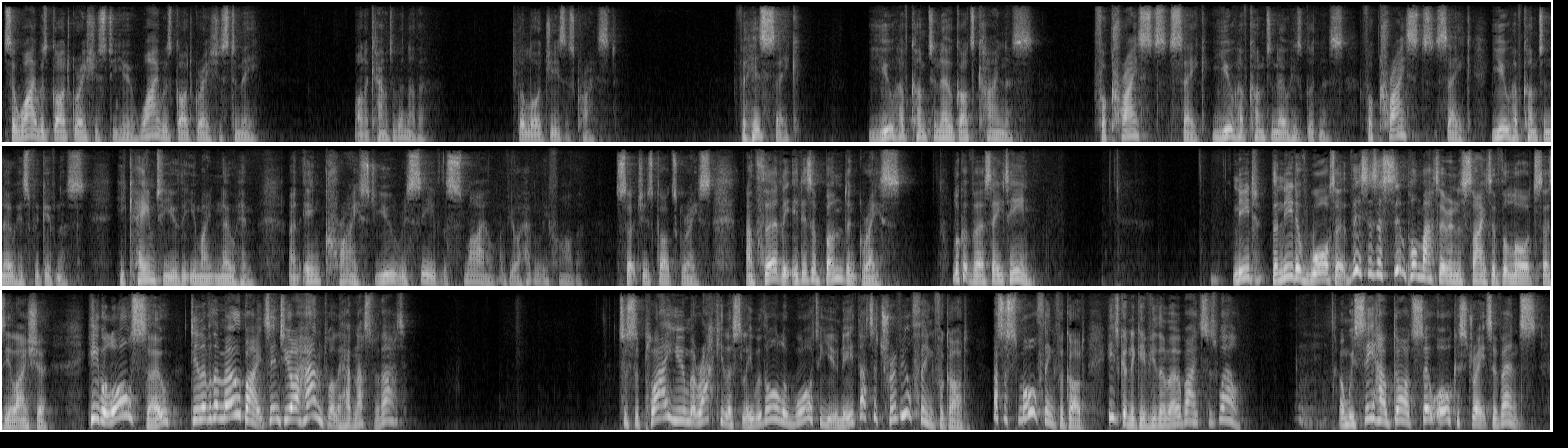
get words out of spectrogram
So, why was God gracious to you? Why was God gracious to me? On account of another, the Lord Jesus Christ. For his sake, you have come to know God's kindness. For Christ's sake, you have come to know his goodness. For Christ's sake, you have come to know his forgiveness. He came to you that you might know him, and in Christ you receive the smile of your heavenly Father. Such is God's grace. And thirdly, it is abundant grace. Look at verse 18. Need, the need of water. This is a simple matter in the sight of the Lord, says Elisha. He will also deliver the Moabites into your hand. Well, they hadn't asked for that. To supply you miraculously with all the water you need, that's a trivial thing for God. That's a small thing for God. He's going to give you the Moabites as well. And we see how God so orchestrates events.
